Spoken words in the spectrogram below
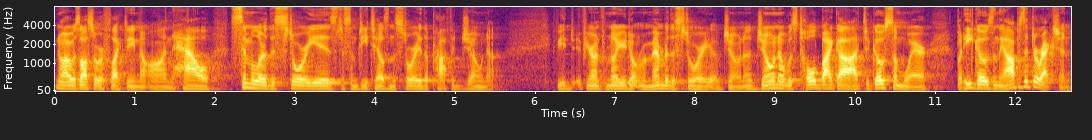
You know, I was also reflecting on how similar this story is to some details in the story of the prophet Jonah. If, you, if you're unfamiliar, you don't remember the story of Jonah. Jonah was told by God to go somewhere, but he goes in the opposite direction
